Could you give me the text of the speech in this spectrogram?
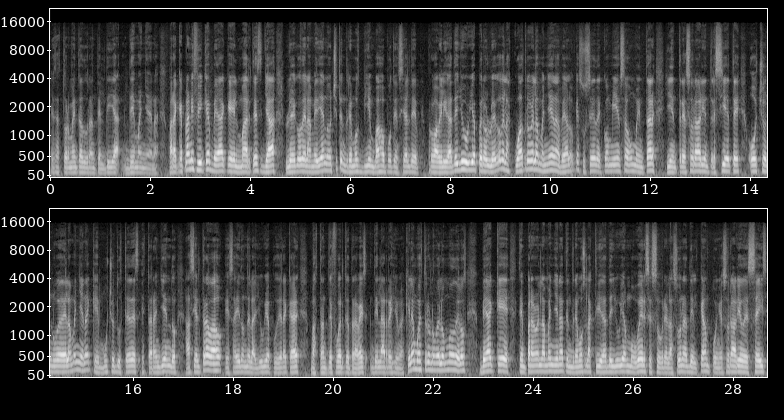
esas tormentas durante el día de mañana. Para que planifique, vea que el martes ya luego de la medianoche tendremos bien bajo potencial de probabilidad de lluvia, pero luego de las 4 de la mañana, vea lo que sucede, comienza a aumentar y entre ese horario, entre 7, 8, 9 de la mañana, que muchos de ustedes estarán yendo hacia el trabajo, es ahí donde la lluvia pudiera caer bastante fuerte a través de la región. Aquí le muestro uno de los modelos, vea que temprano en la mañana tendremos la actividad de lluvia moverse sobre la zona del campo en ese horario de 6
